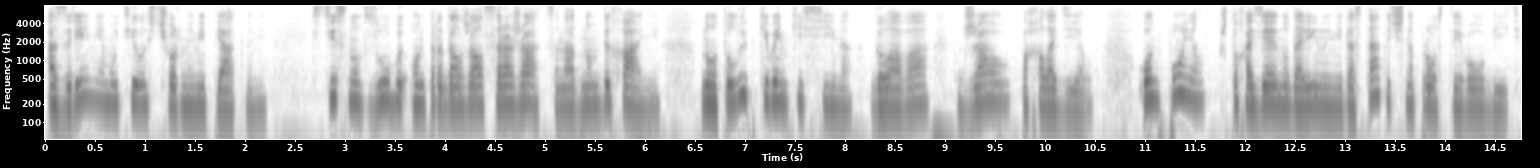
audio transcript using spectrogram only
а зрение мутилось черными пятнами. Стиснув зубы, он продолжал сражаться на одном дыхании, но от улыбки Ванькисина голова Джао похолодел. Он понял, что хозяину долины недостаточно просто его убить.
